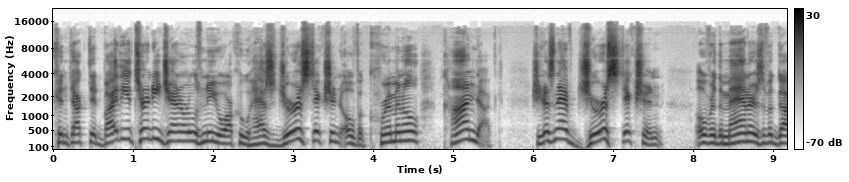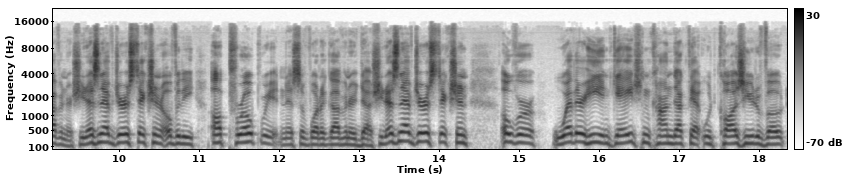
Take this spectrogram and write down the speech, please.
conducted by the Attorney General of New York, who has jurisdiction over criminal conduct. She doesn't have jurisdiction over the manners of a governor. She doesn't have jurisdiction over the appropriateness of what a governor does. She doesn't have jurisdiction over whether he engaged in conduct that would cause you to vote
